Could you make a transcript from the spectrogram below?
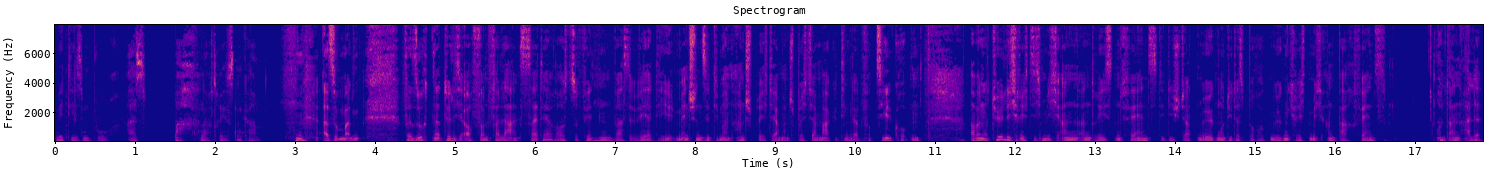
mit diesem Buch, als Bach nach Dresden kam? Also man versucht natürlich auch von Verlagsseite herauszufinden, was wer die Menschen sind, die man anspricht. Ja, man spricht ja Marketing dann von Zielgruppen. Aber natürlich richte ich mich an, an Dresden-Fans, die die Stadt mögen und die das Barock mögen. Ich richte mich an Bach-Fans und an alle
